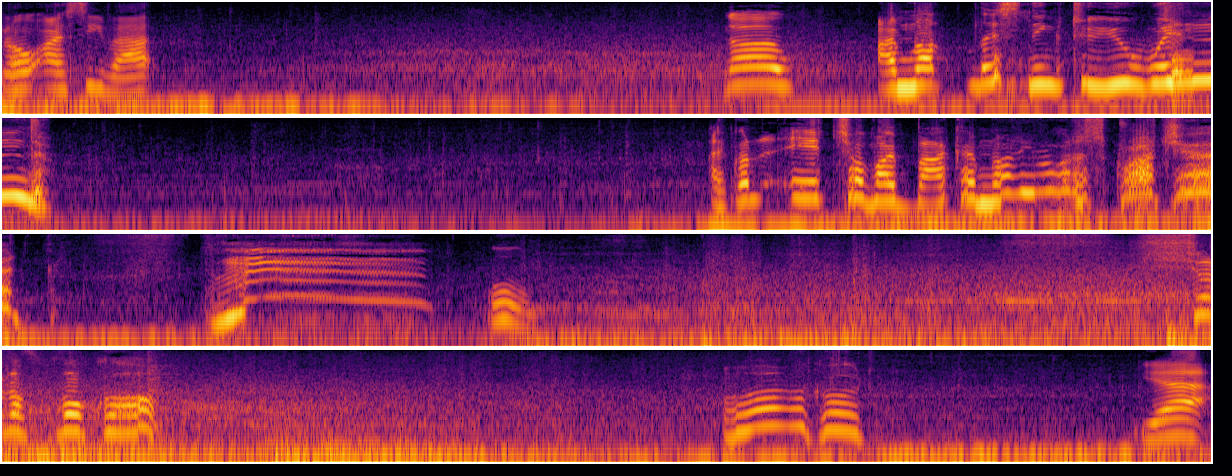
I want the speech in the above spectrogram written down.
Oh, I see that. No, I'm not listening to you, wind. I got an itch on my back. I'm not even gonna scratch it. Mm. Oh. Shut the fuck up. Oh my god. Yeah.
